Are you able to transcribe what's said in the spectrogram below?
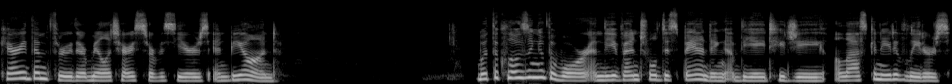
carried them through their military service years and beyond. With the closing of the war and the eventual disbanding of the ATG, Alaska Native leaders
